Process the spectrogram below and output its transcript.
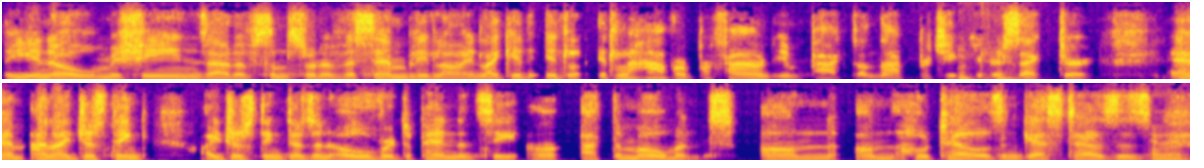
you know machines out of some sort of assembly line. Like it, it'll it'll have a profound impact on that particular okay. sector. Um, and i just think i just think there's an over dependency at the moment on on hotels and guest houses right.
